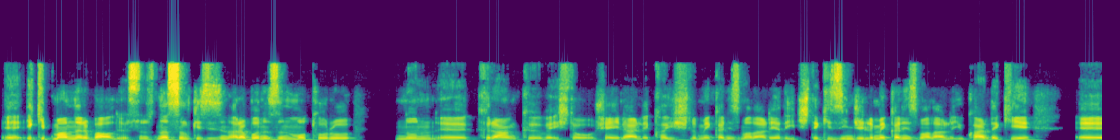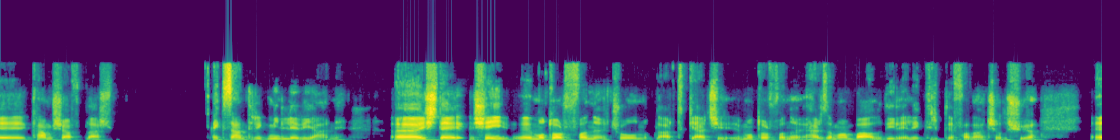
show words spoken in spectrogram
e, ekipmanları bağlıyorsunuz. Nasıl ki sizin arabanızın motorunun e, krankı ve işte o şeylerle kayışlı mekanizmalarla ya da içteki zincirli mekanizmalarla yukarıdaki e, kamşaftlar Eksantrik milleri yani. Ee, işte şey e, motor fanı çoğunlukla artık gerçi motor fanı her zaman bağlı değil elektrikle falan çalışıyor. Ee,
